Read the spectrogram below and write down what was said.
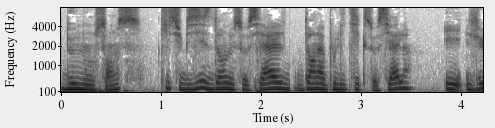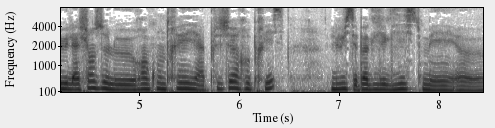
de non-sens qui subsistent dans le social, dans la politique sociale. Et j'ai eu la chance de le rencontrer à plusieurs reprises. Lui, c'est pas que j'existe, mais euh,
